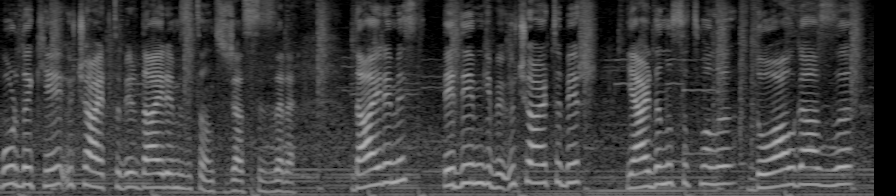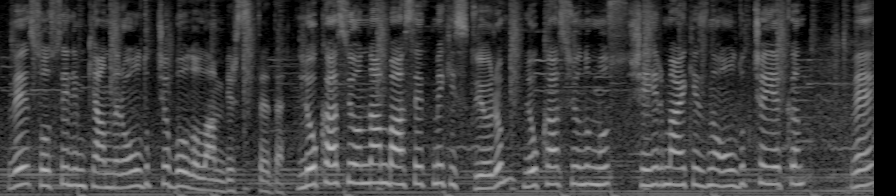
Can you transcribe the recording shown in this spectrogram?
Buradaki 3 artı 1 dairemizi tanıtacağız sizlere. Dairemiz dediğim gibi 3 artı 1, yerden ısıtmalı, doğal gazlı ve sosyal imkanları oldukça bol olan bir sitede. Lokasyondan bahsetmek istiyorum. Lokasyonumuz şehir merkezine oldukça yakın ve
